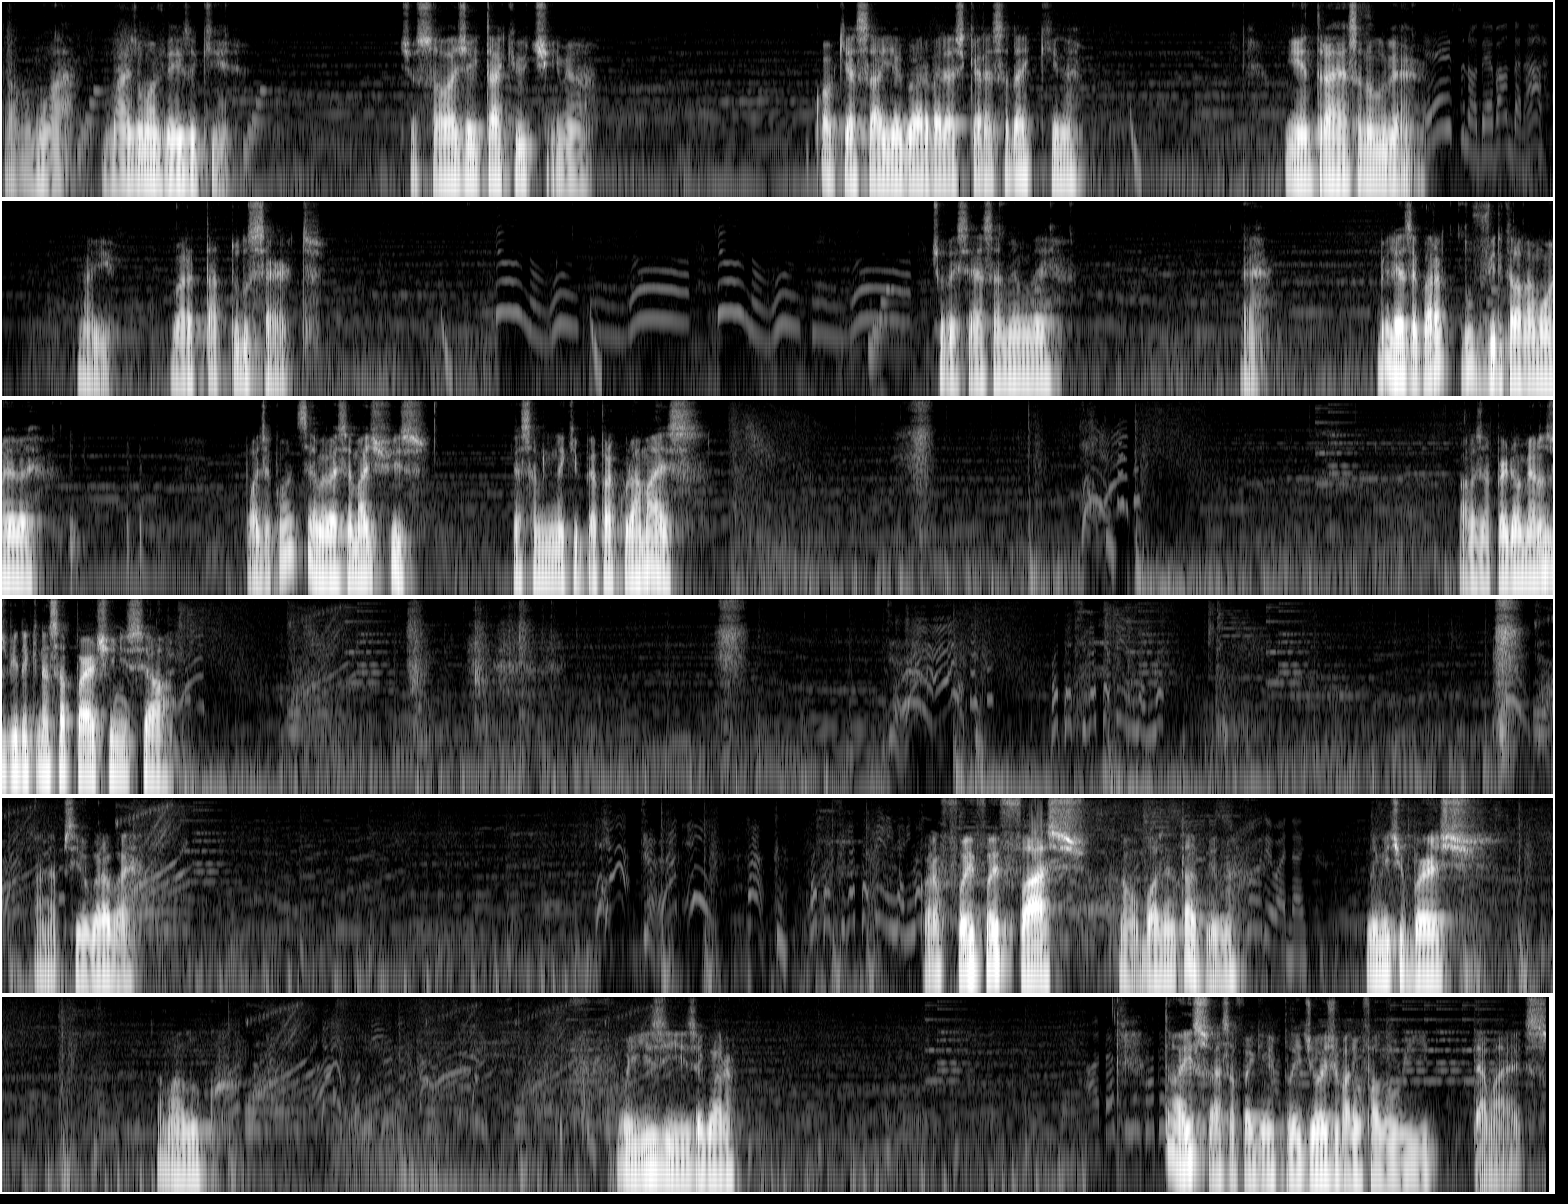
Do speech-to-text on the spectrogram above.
Tá, vamos lá. Mais uma vez aqui. Deixa eu só ajeitar aqui o time, ó. Qual que ia sair agora, velho? Acho que era essa daqui, né? E entrar essa no lugar. Aí. Agora tá tudo certo. Deixa eu ver se é essa mesmo, velho. É. Beleza, agora duvido que ela vai morrer, velho. Pode acontecer, mas vai ser mais difícil. Porque essa menina aqui é pra curar mais. Ela já perdeu menos vida aqui nessa parte inicial. Não é possível, agora vai. Agora foi, foi fácil. Não, o boss ainda tá vivo, né? Limite Burst. Tá maluco. Foi easy, easy agora. Então é isso, essa foi a gameplay de hoje. Valeu, falou e até mais.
